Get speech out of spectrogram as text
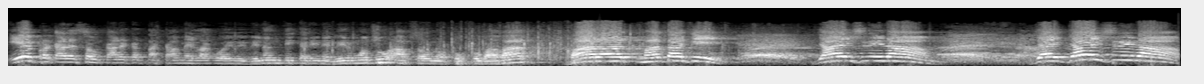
એ પ્રકારે સૌ કાર્યકર્તા કામે લાગો એવી વિનંતી કરીને વિરમો છું. આપ સૌનો ખૂબ ખૂબ આભાર. ભારત માતા કી. જય શ્રી રામ. જય જય શ્રી રામ.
